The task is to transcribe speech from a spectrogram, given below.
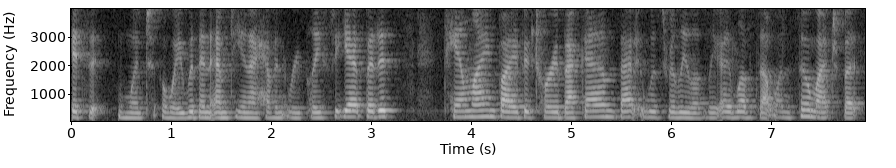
it's, it went away with an empty and I haven't replaced it yet, but it's Tanline by Victoria Beckham. That was really lovely. I loved that one so much, but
